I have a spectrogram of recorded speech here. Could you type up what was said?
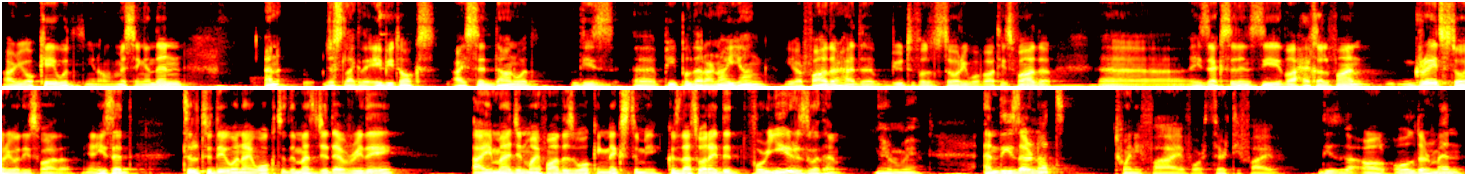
Are you okay with you know missing? And then, and just like the AB talks, I sit down with these uh, people that are not young. Your father had a beautiful story about his father. Uh, his Excellency Dahi Khalfan, great story with his father. And he said, till today when I walk to the masjid every day, I imagine my father's walking next to me because that's what I did for years with him. Me. And these are not 25 or 35. These are all older men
